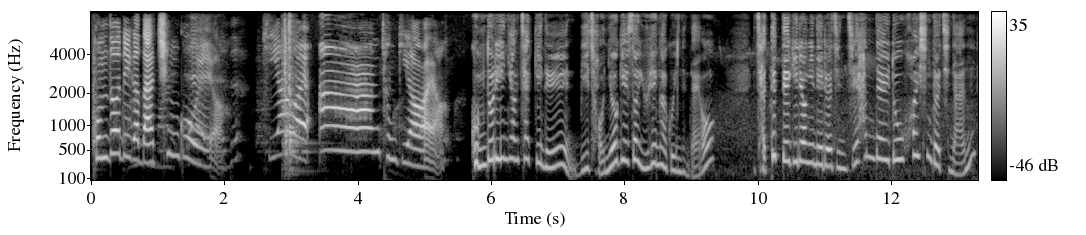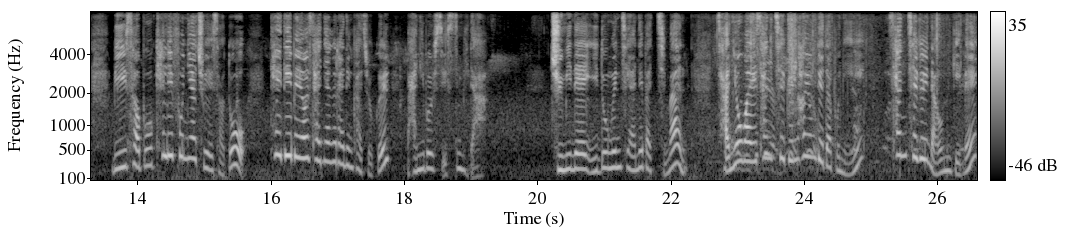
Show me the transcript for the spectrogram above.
곰돌이가 나 친구예요. 귀여워요. 엄청 귀여워요. 곰돌이 인형 찾기는 미 전역에서 유행하고 있는데요. 자택 대기령이 내려진 지 한 달도 훨씬 더 지난 미 서부 캘리포니아 주에서도 테디베어 사냥을 하는 가족을 많이 볼 수 있습니다. 주민의 이동은 제한을 받지만 자녀와의 산책은 허용되다 보니 산책을 나온 김에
